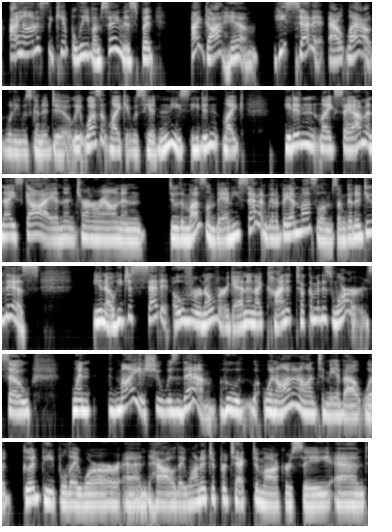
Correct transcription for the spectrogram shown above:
I honestly can't believe I'm saying this, but I got him. He said it out loud what he was going to do. It wasn't like it was hidden. He's he didn't like he didn't like say I'm a nice guy and then turn around and do the Muslim ban. He said I'm going to ban Muslims. I'm going to do this. You know, he just said it over and over again and I kind of took him at his word. So when my issue was them who went on and on to me about what good people they were and how they wanted to protect democracy and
